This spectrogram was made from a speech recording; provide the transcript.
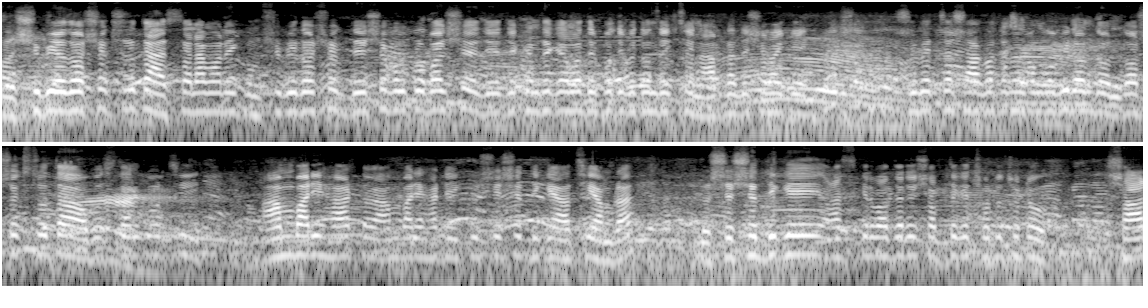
সুপ্রিয় দর্শক শ্রোতা, আসসালামু আলাইকুম। সুপ্রিয় দর্শক, দেশ এবং প্রবাসে যে যেখান থেকে আমাদের প্রতিবেদন দেখছেন, আপনাদের সবাইকে শুভেচ্ছা, স্বাগত এবং অভিনন্দন। দর্শক শ্রোতা, অবস্থান করছি আমবাড়ি হাট আমবাড়ি হাটে একটু শেষের দিকে আছি আমরা। তো শেষের দিকে আজকের বাজারে সব থেকে ছোট ছোট সার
